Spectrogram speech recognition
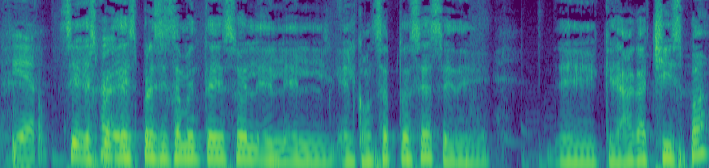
refiero. sí, es, es precisamente eso el, el- el- el concepto es ese de, de que haga chispa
